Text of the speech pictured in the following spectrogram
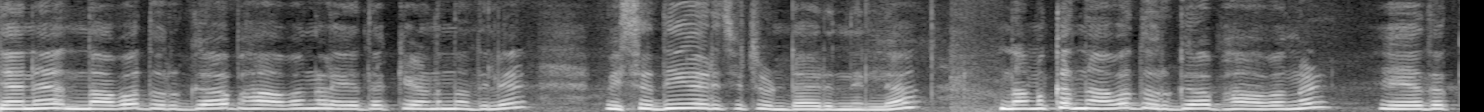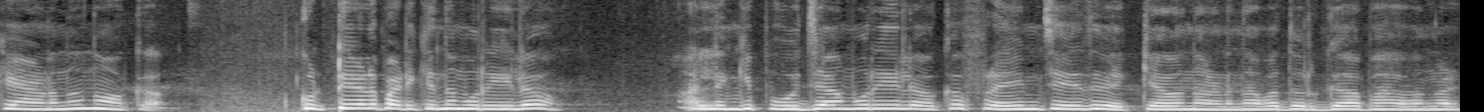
ഞാൻ നവദുർഗാഭാവങ്ങൾ ഏതൊക്കെയാണെന്ന് അതിൽ വിശദീകരിച്ചിട്ടുണ്ടായിരുന്നില്ല. നമുക്ക് നവദുർഗാഭാവങ്ങൾ ഏതൊക്കെയാണെന്ന് നോക്കാം. കുട്ടികൾ പഠിക്കുന്ന മുറിയിലോ അല്ലെങ്കിൽ പൂജാമുറിയിലോ ഒക്കെ ഫ്രെയിം ചെയ്ത് വെക്കാവുന്നതാണ് നവദുർഗാഭാവങ്ങൾ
